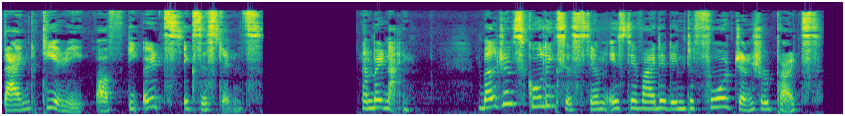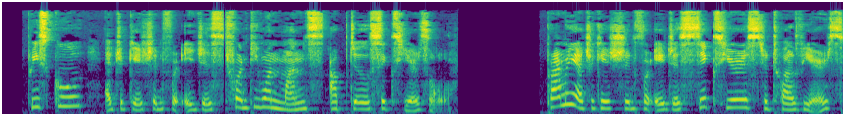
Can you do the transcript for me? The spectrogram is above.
Bang theory of the Earth's existence. Number 9. Belgium's schooling system is divided into four general parts preschool education for ages 21 months up to 6 years old, primary education for ages 6 years to 12 years,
